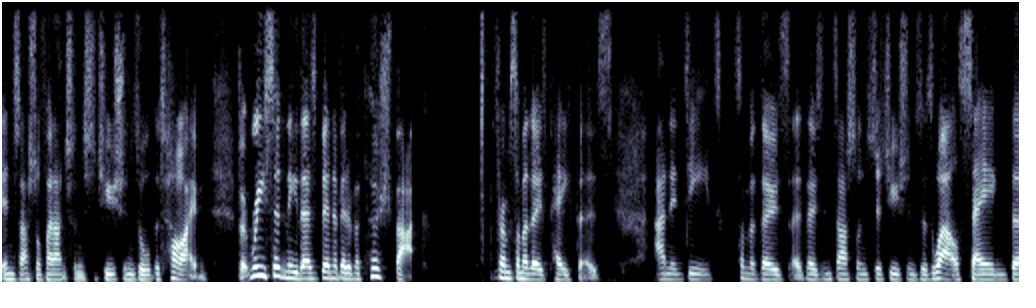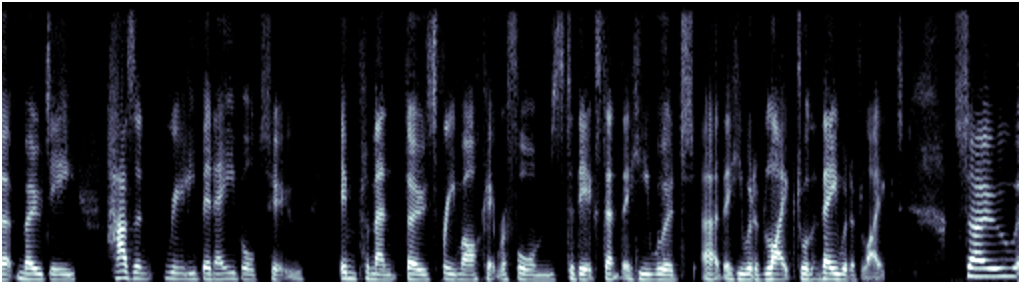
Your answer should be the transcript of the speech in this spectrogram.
international financial institutions all the time. But recently, there's been a bit of a pushback from some of those papers and indeed some of those uh, those international institutions as well saying that Modi hasn't really been able to implement those free market reforms to the extent that he would uh, that he would have liked or that they would have liked. So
